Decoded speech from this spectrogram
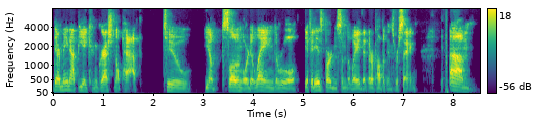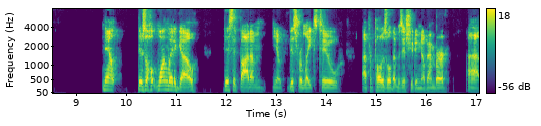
there may not be a congressional path to, you know, slowing or delaying the rule if it is burdensome the way that the Republicans were saying. Um, now, there's a long way to go. This at bottom, you know, this relates to a proposal that was issued in November, uh,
